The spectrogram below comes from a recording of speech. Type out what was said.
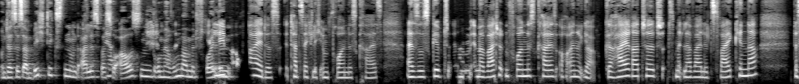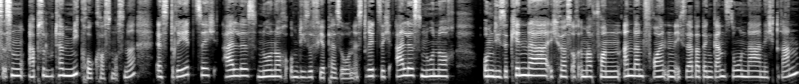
und das ist am wichtigsten und alles, was ja. so außen drumherum war mit Freunden. Ich erlebe auch beides tatsächlich im Freundeskreis. Also es gibt ähm, im erweiterten Freundeskreis auch eine, ja, geheiratet, mittlerweile zwei Kinder. Das ist ein absoluter Mikrokosmos, ne? Es dreht sich alles nur noch um diese vier Personen. Es dreht sich alles nur noch um diese Kinder. Ich höre es auch immer von anderen Freunden. Ich selber bin ganz so nah nicht dran.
